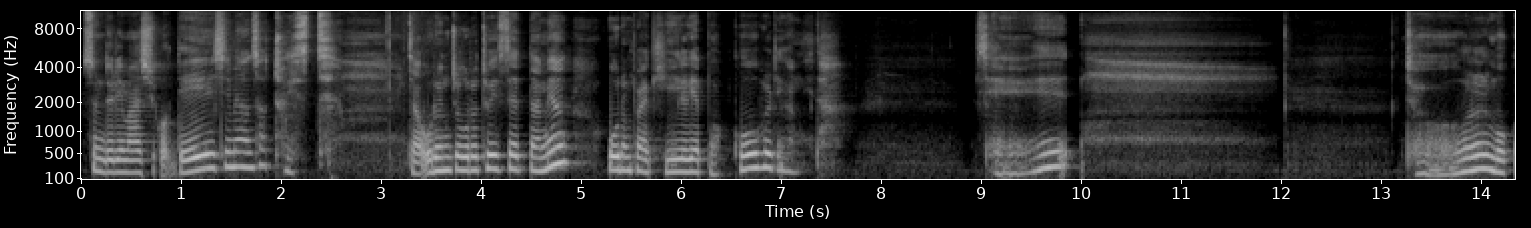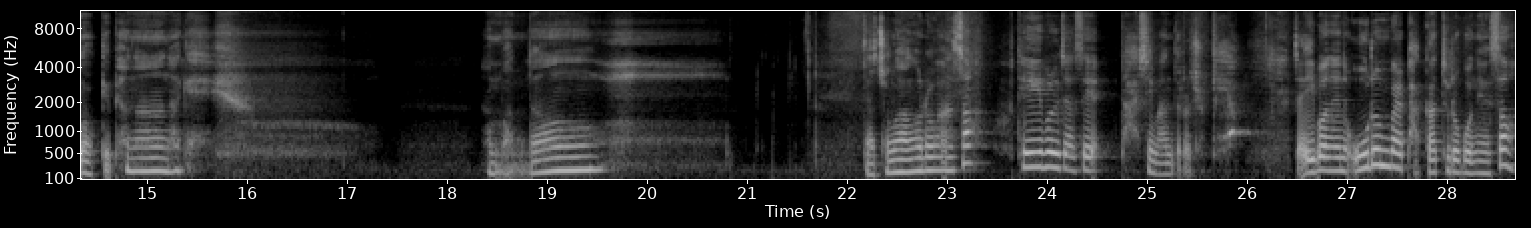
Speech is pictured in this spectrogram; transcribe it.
숨 들이마시고 내쉬면서 트위스트. 자, 오른쪽으로 트위스트 했다면 오른팔 길게 뻗고 홀딩합니다. 셋. 둘, 목 어깨 편안하게. 한 번 더. 자, 중앙으로 와서 테이블 자세 다시 만들어 줄게요. 자, 이번에는 오른발 바깥으로 보내서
